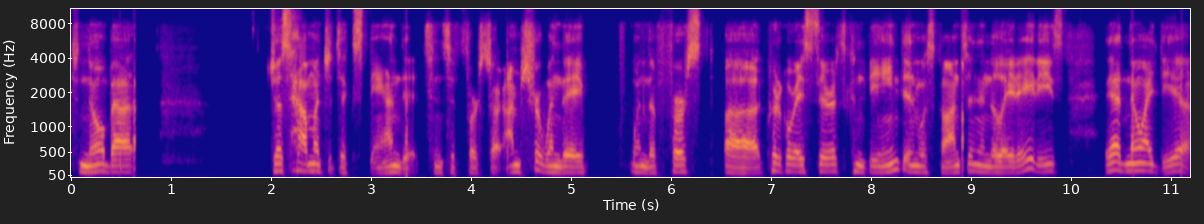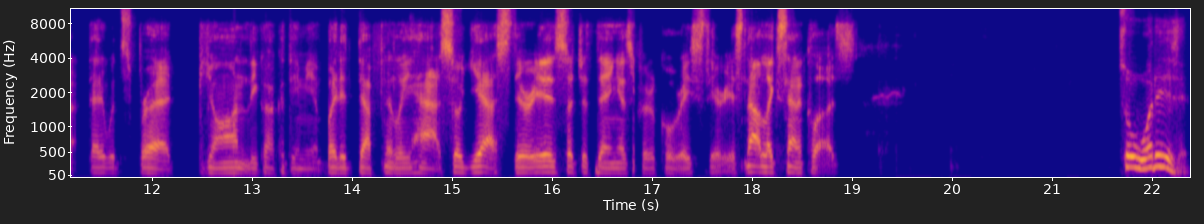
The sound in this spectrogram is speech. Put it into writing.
to know about just how much it's expanded since it first started. I'm sure when they when the first uh, critical race theorists convened in Wisconsin in the late 80s, they had no idea that it would spread beyond legal academia, but it definitely has. So yes, there is such a thing as critical race theory. It's not like Santa Claus. So what is it?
